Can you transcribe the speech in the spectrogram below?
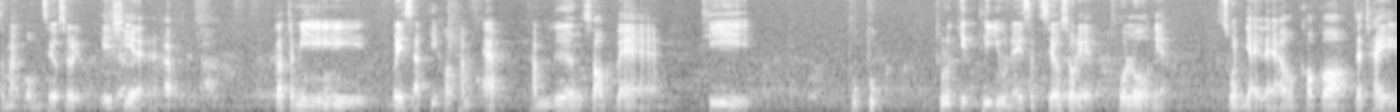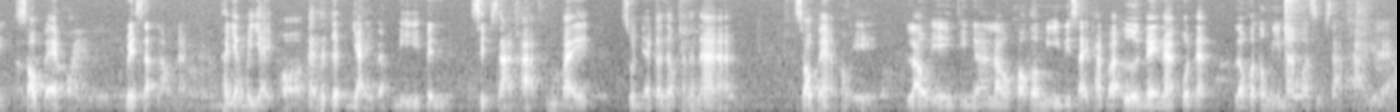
สมาคมเซลล์สโตรจเอเชียนะครับก็จะมีบริษัทที่เขาทำแอปทำเรื่องซอฟต์แวร์ที่ทุกๆธุรกิจที่อยู่ในเซลล์สโตรจทั่วโลกเนี่ยส่วนใหญ่แล้วเขาก็จะใช้ซอฟต์แวร์ของบริษัทเหล่านั้น ถ้ายังไม่ใหญ่พอ แต่ถ้าเกิดใหญ่แบบมีเป็น 10 สาขาขึ้นไป ส่วนใหญ่ก็จะพัฒนาซอฟต์แวร์ของเขาเอง เราเองทีมงานเราเขาก็มีวิสัยทัศน์ว่าเออในอนาคตน่ะเราก็ต้องมีมากกว่า 10 สาขาอยู่แล้ว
